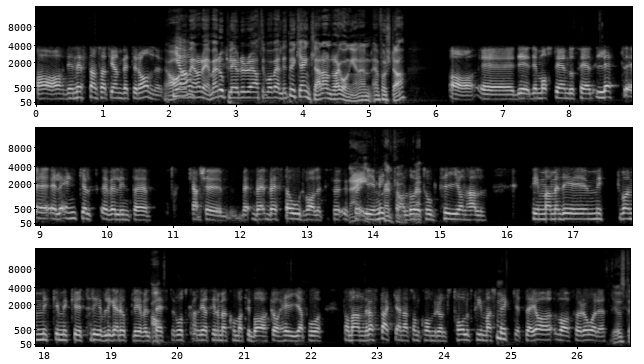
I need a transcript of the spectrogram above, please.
Ja, det är nästan så att jag är en veteran nu. Ja, Ja. jag menar det. Men upplevde du att det var väldigt mycket enklare andra gången än, än första? Ja, eh, det, det måste jag ändå säga. Lätt eh, eller enkelt är väl inte kanske bä- bä- bästa ordvalet för, för Nej, i mitt fall då det tog tio och en halv timme. Men det är mycket, var en mycket, mycket trevligare upplevelse. Ja. Efteråt kunde jag till och med komma tillbaka och heja på de andra stackarna som kom runt 12 timmars strecket där jag var förra året. Just det.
